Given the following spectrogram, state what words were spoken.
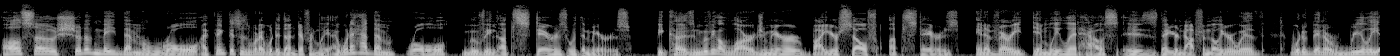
also should have made them roll. I think this is what I would have done differently. I would have had them roll moving upstairs with the mirrors because moving a large mirror by yourself upstairs in a very dimly lit house is that you're not familiar with would have been a really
